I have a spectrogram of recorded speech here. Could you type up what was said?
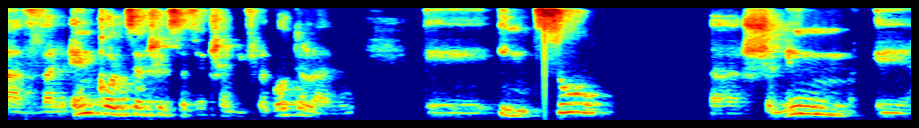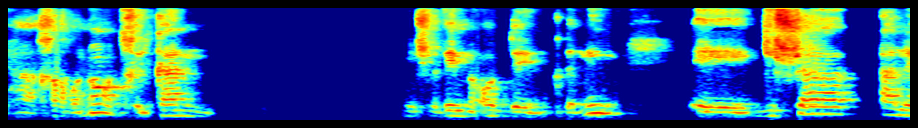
אבל אין כל צל של ספק שהמפלגות הללו אימצו בשנים האחרונות, חלקן משלבים מאוד מוקדמים, גישה א'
